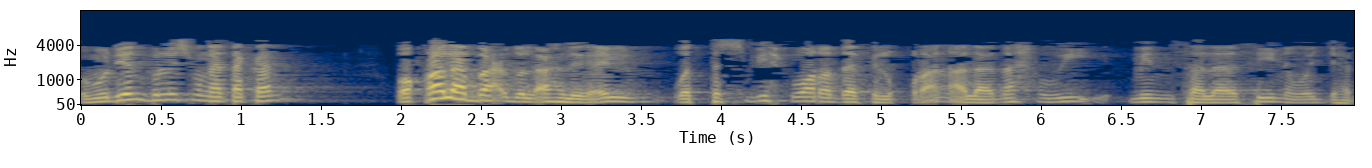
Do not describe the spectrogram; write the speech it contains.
Kemudian penulis mengatakan وقال بعض أهل العلم والتسبيح ورد في القرآن على نحو من ثلاثين وجها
